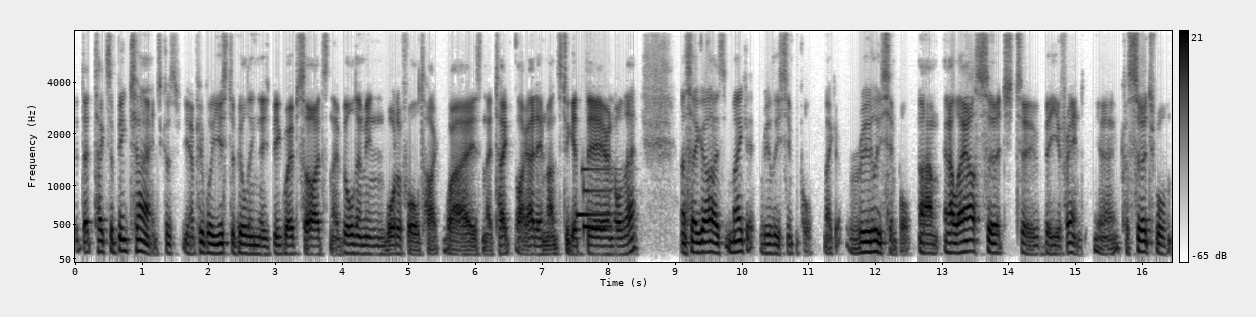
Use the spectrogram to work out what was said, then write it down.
that takes a big change because you know people are used to building these big websites and they build them in waterfall type ways and they take like 18 months to get there and all that. I say, guys, make it really simple. Make it really simple, um, and allow search to be your friend. You know, because search will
